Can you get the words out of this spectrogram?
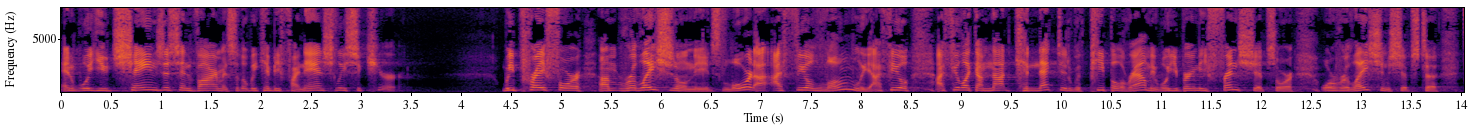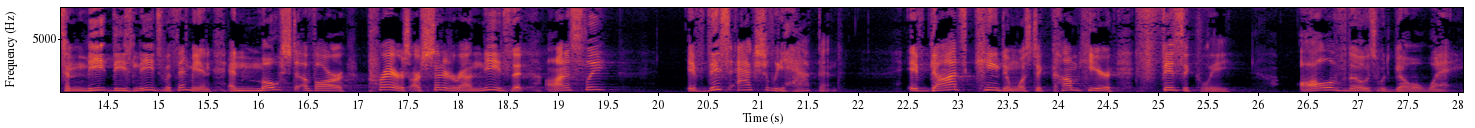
and will you change this environment so that we can be financially secure? We pray for um, relational needs. Lord, I, I, feel lonely. I feel, I feel like I'm not connected with people around me. Will you bring me friendships or, or relationships to, to meet these needs within me? And, and most of our prayers are centered around needs that, honestly, if this actually happened, if God's kingdom was to come here physically, all of those would go away.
